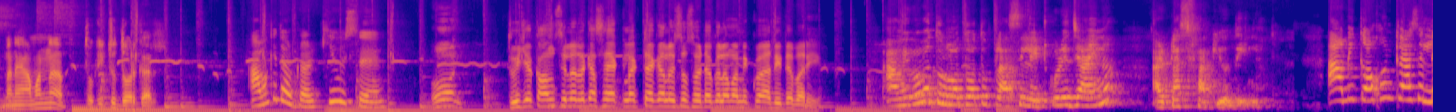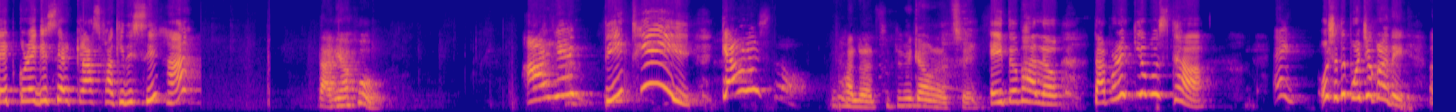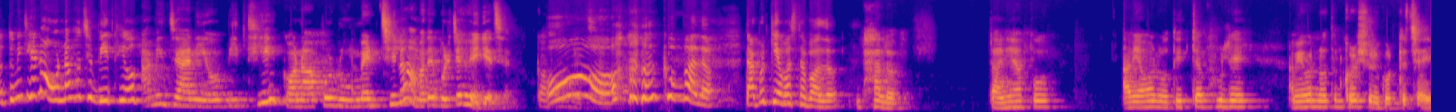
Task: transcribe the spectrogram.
মানে আমার না তোকে একটু দরকার। আমাকে দরকার? কি হয়েছে বোন তুই যে কাউন্সিলরের কাছে এক লাখ টাকা লইছস ওইটা গেলাম আমি কয়া দিতে পারি? আমি বাবা তোর মতো অত ক্লাসে লেট করে যাই না আর ক্লাস ফাঁকিও দিই না। আমি কখন ক্লাসে লেট করে গেছি আর ক্লাস ফাঁকি দিছি হ্যাঁ? তানিয়া আপু। আরে বিথি! কেমন আছো? ভালো আছি তুমি কেমন আছো? এই তো ভালো। তারপরে কি অবস্থা? এই ওর সাথে পরিচয় করে দে তুমি চেনো ওর নাম হচ্ছে বিথি। ও আমি জানি ও বিথি। কণা আপুর রুমমেট ছিল আমাদের পরিচয় হয়ে গেছে। ও খুব ভালো। তারপর কি অবস্থা বলো? ভালো। তানিয়া আপু আমি আমার অতীতটা ভুলে আমি আবার নতুন করে শুরু করতে চাই।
